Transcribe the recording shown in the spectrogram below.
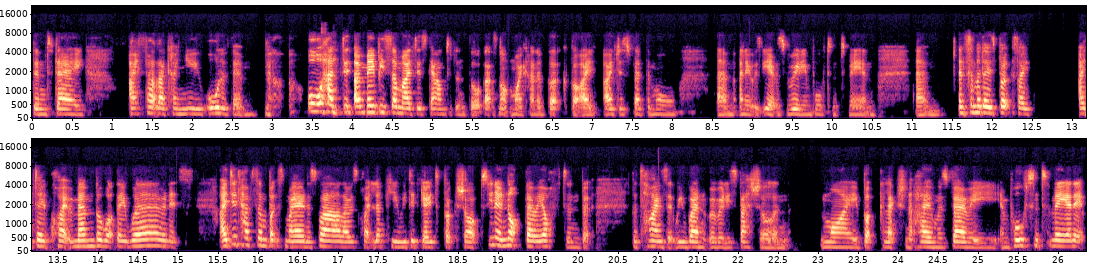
them today, I felt like I knew all of them, or had uh, maybe some I discounted and thought that's not my kind of book, but I I just read them all, um, and it was yeah it was really important to me, and um, and some of those books I I don't quite remember what they were, and it's I did have some books of my own as well. I was quite lucky. We did go to bookshops, you know, not very often, but the times that we went were really special, and my book collection at home was very important to me, and it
